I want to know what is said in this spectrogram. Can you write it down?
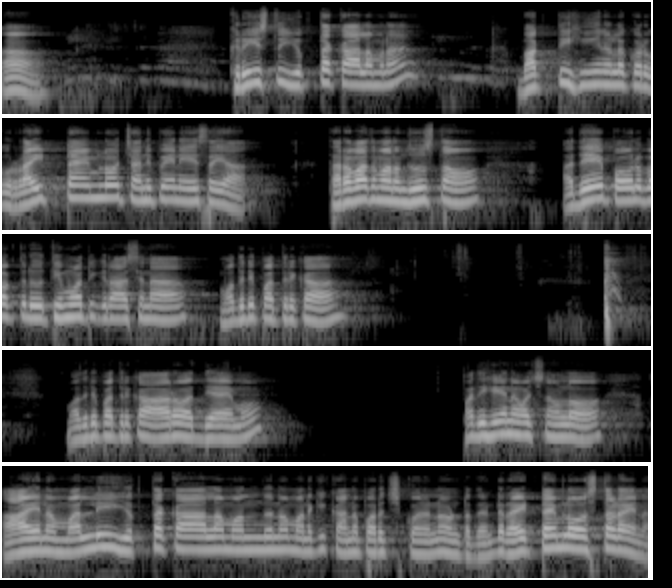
అనగా? క్రీస్తు యుక్త కాలమున భక్తిహీనుల కొరకు రైట్ టైంలో చనిపోయిన ఏసయ్య. తర్వాత మనం చూస్తాం అదే పౌల భక్తుడు తిమోతికి రాసిన మొదటి పత్రిక మొదటి పత్రిక ఆరో అధ్యాయము పదిహేను వచనంలో ఆయన మళ్ళీ యుక్త కాలమందున మనకి కనపరుచుకొని ఉంటుంది అంటే రైట్ టైంలో వస్తాడు ఆయన.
